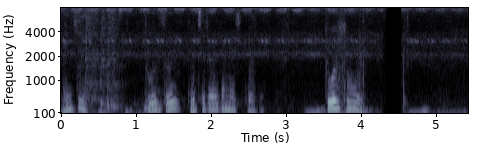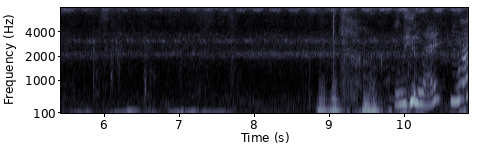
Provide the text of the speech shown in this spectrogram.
হয়েছে তোল তোল কুচিটা এখানে আসতে হবে তোল তোল এদিকে লাইট মা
